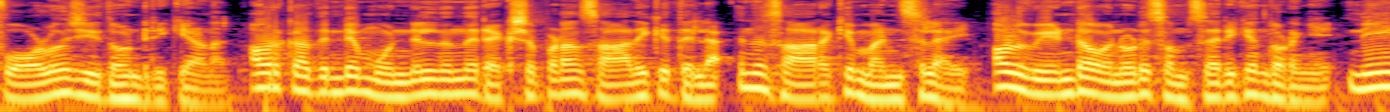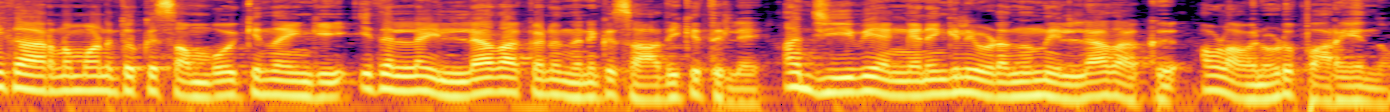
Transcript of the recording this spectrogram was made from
ഫോളോ ചെയ്തുകൊണ്ടിരിക്കുകയാണ്. അവർക്ക് അതിന്റെ മുന്നിൽ നിന്ന് രക്ഷപ്പെടാൻ സാധിക്കത്തില്ല എന്ന് സാറയ്ക്ക് മനസ്സിലായി. അവൾ വീണ്ടും അവനോട് സംസാരിക്കാൻ തുടങ്ങി. നീ കാരണമാണ് ഇതൊക്കെ സംഭവിക്കുന്നതെങ്കിൽ ഇതെല്ലാം ഇല്ലാതാക്കാനും നിനക്ക് സാധിക്കത്തില്ലേ? ആ ജീവി എങ്ങനെങ്കിലും ഇവിടെ നിന്ന് ഇല്ലാതാക്ക് അവൾ അവനോട് പറയുന്നു.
